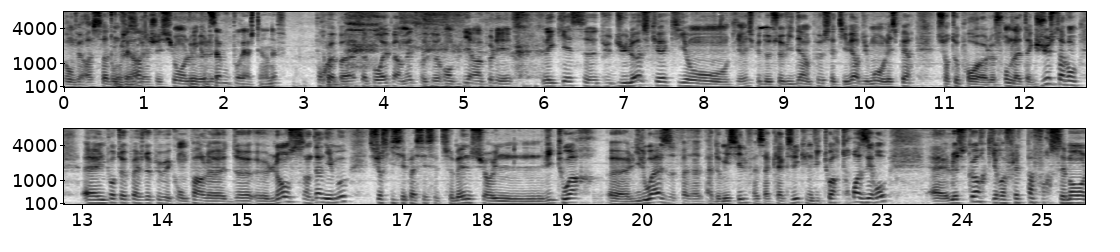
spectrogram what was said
On verra ça dans la gestion. Mais comme ça, vous pourrez acheter un neuf. Pourquoi pas Ça pourrait permettre de remplir un peu les, les caisses du, du LOSC qui, ont, qui risquent de se vider un peu cet hiver, du moins on l'espère, surtout pour euh, le front de l'attaque. Juste avant euh, une courte page de pub et qu'on parle de euh, Lens, un dernier mot sur ce qui s'est passé cette semaine, sur une victoire lilloise à, domicile face à Klaxvik, une victoire 3-0. Euh, le score qui reflète pas forcément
